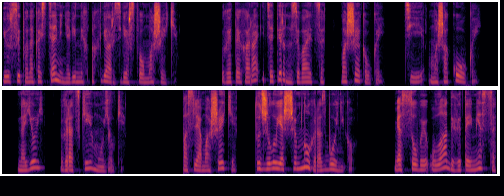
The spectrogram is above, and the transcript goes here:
і ўсыпана касцямі нявінных ахвяр зверстваў машэкі. Гэтая гара і цяпер называецца машэкаўкай ці машакоўкай. На ёй гарадскія могілкі. Пасля машэкі тут жыло яшчэ многа разбойнікаў. Мясцовыя ўлады гэтае месца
